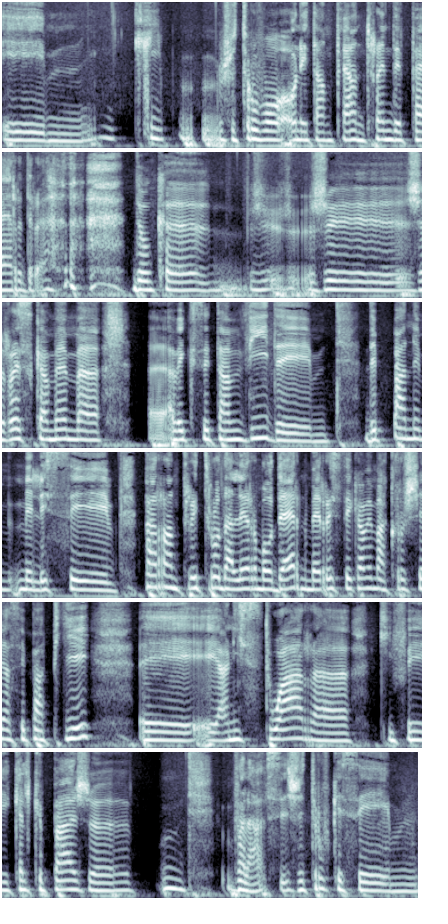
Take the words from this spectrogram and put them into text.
et hum, qui, je trouve, on est un peu en train de perdre. donc, euh, je, je, reste quand même avec cette envie de de pas ne- me laisser pas rentrer trop dans l'ère moderne mais rester quand même accroché à ces papiers et, à une histoire euh, qui fait quelques pages euh, mm, voilà. Je trouve que c'est mm,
